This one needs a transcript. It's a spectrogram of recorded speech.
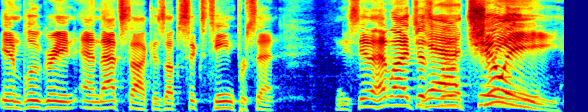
in Bluegreen, and that stock is up 16%. And you see the headline just Yeah, moved? Chewy. Chewy.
